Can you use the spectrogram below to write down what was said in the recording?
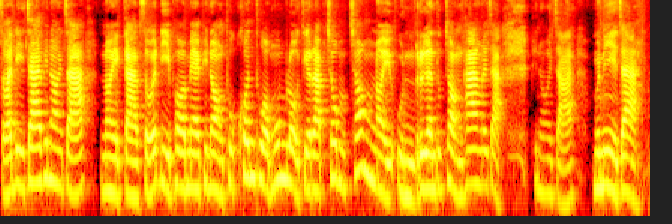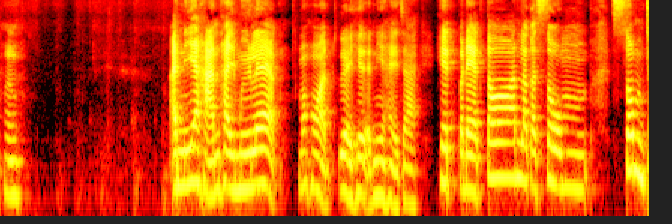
สวัสดีจ้าพี่น้องจ้าหน่อยกาบสวัสดีพ่อแม่พี่น้องทุกคนทั่วมุมโลกที่รับชมช่องหน่อยอุ่นเรือนทุกช่องทางเลยจ้าพี่น้องจ้ามื้อนี้จ้าอันนี้อาหารไทยมื้อแรกมาหอดเอื้อยเฮ็ดอันนี้ให้จ้าเฮ็ดปลาแดกตอนแล้วก็ส้มส้มจ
